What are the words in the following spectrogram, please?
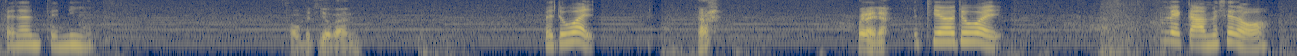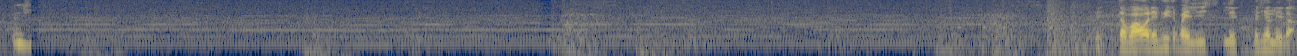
ไปนั่นไปนี่เขาไปเที่ยวกัน ไปด้วยฮะ ไปไหนเนี่ยไปเที่ยวด้วยอเมริกาไม่ใช่เหรอ พี่แต่ว่าวันนี้พี่จะไปลิสลิสไปเที่ยวลิสอะ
